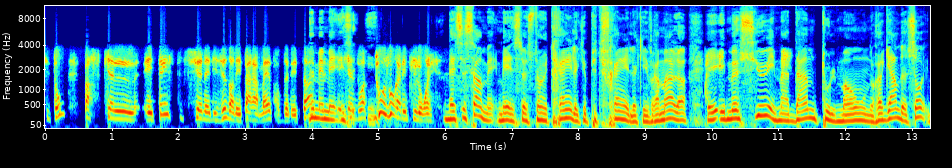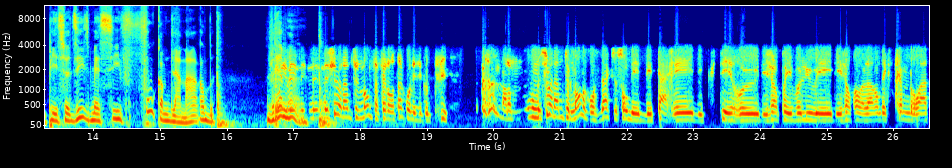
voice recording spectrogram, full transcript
sitôt parce qu'elle est institutionnalisée dans les paramètres de l'État Mais- mais- mais et qu'elle doit toujours aller plus loin. Ben c'est ça, mais, mais c'est un train là, qui a plus de frein, là, qui est vraiment là. Et, et monsieur et madame tout le monde regardent ça puis ils se disent mais c'est fou comme de la marde. Vraiment. Mais- mais- monsieur, madame, tout le monde, ça fait longtemps qu'on les écoute plus. Monsieur, madame, tout le monde, on considère que ce sont des, des tarés, des cutéreux, des gens pas évolués, des gens probablement d'extrême droite,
